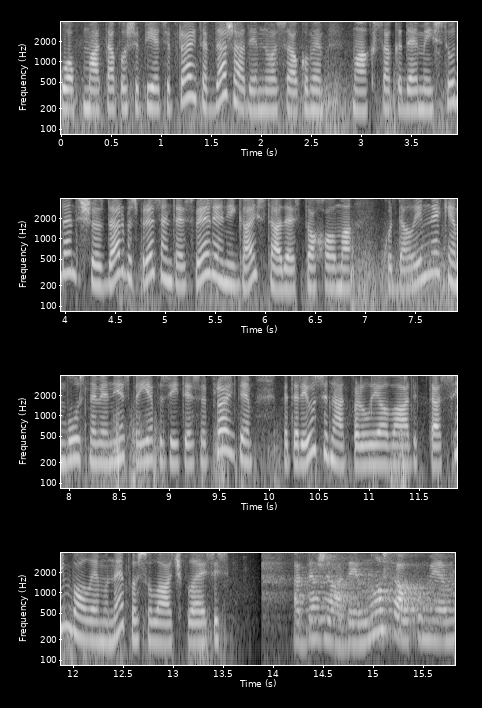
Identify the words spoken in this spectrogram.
Kopumā tapuši pieci projekti ar dažādiem nosaukumiem. Mākslas akadēmijas studenti šos darbus prezentēs vērienīgā izstādē Stokholmā, kur dalībniekiem būs nevien iespēja iepazīties ar projektiem, bet arī uzzināt par Lielvārdi, tās simboliem un eposu lāču plēsis ar dažādiem nosaukumiem.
